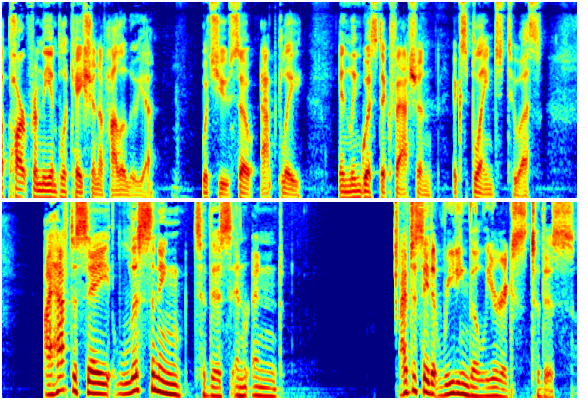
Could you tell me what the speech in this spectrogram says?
apart from the implication of hallelujah, which you so aptly in linguistic fashion explained to us. I have to say, listening to this and and I have to say that reading the lyrics to this,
